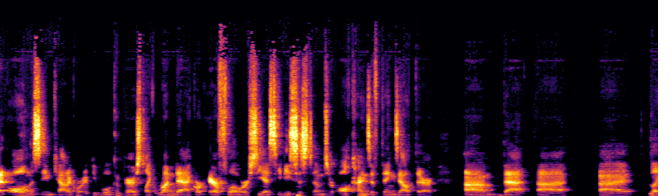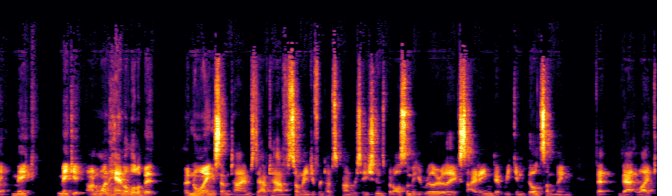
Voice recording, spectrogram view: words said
at all in the same category. People will compare us to like Rundeck or Airflow or CI/CD systems or all kinds of things out there um, that uh, uh, like make make it on one hand a little bit annoying sometimes to have to have so many different types of conversations, but also make it really really exciting that we can build something that that like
